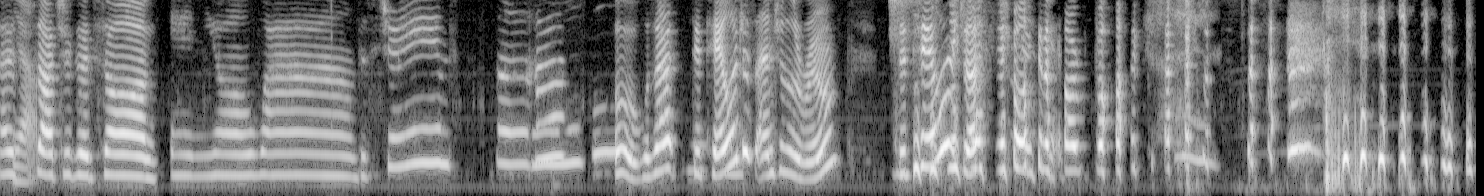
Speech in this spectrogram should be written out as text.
That is Yeah. such a good song. In your wildest dreams. Uh-huh. Ooh, was that? Did Taylor just enter the room? Did Taylor just join our podcast?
